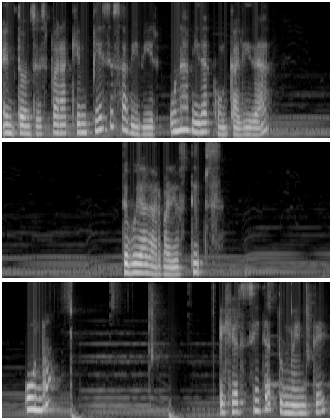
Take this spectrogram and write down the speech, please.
Entonces, para que empieces a vivir una vida con calidad, te voy a dar varios tips. Uno, ejercita tu mente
